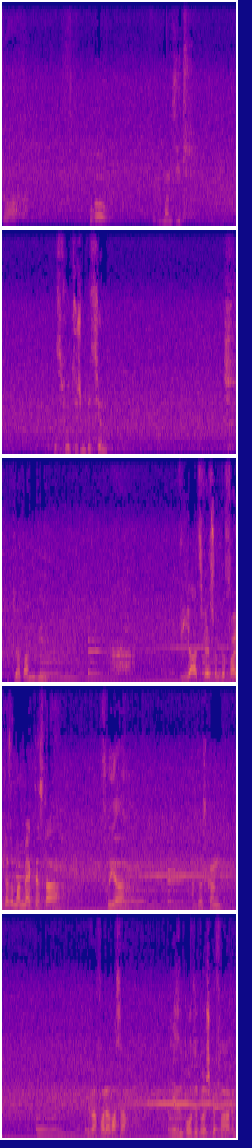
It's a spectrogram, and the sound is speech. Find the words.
So. Wow. So wie man sieht, das fühlt sich ein bisschen glatt an, wie, wie als wäre es schon gefeit. Also man merkt, dass da früher am Durchgang über voller Wasser. Hier sind Boote durchgefahren.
